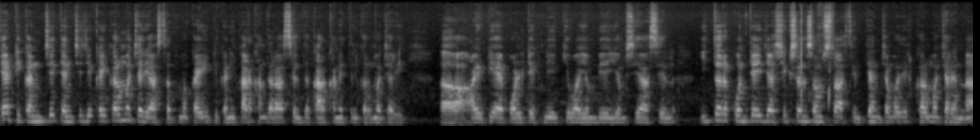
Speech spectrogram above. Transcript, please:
त्या ठिकाणचे त्यांचे जे काही कर्मचारी असतात मग काही ठिकाणी कारखानदार असेल तर कारखान्यातील कर्मचारी आय टी आय पॉलिटेक्निक किंवा एम बी एम सी असेल इतर कोणत्याही ज्या शिक्षण संस्था असतील त्यांच्यामधील कर्मचाऱ्यांना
